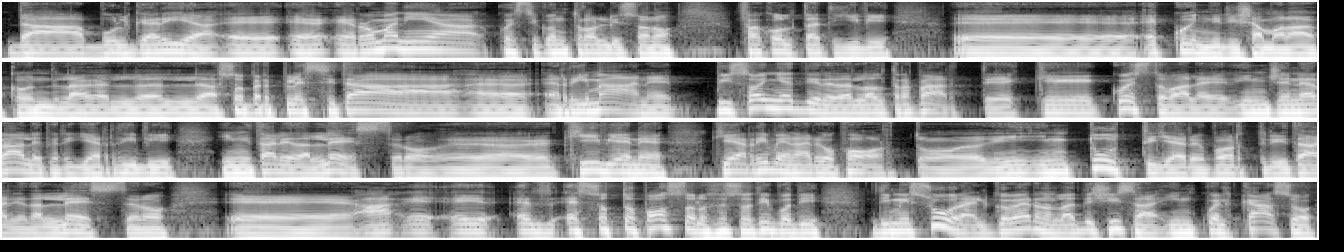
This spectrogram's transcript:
da Bulgaria e, e, e Romania, questi controlli sono facoltativi eh, e quindi diciamo la, la, la, la perplessità eh, rimane bisogna dire dall'altra parte che questo vale in generale per gli arrivi in Italia dall'estero. Eh, chi, viene, chi, arriva in aeroporto, in, in, tutti gli aeroporti d'Italia dall'estero, eh, è, è, è, sottoposto allo stesso tipo di, di, misura. Il governo l'ha decisa in quel caso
